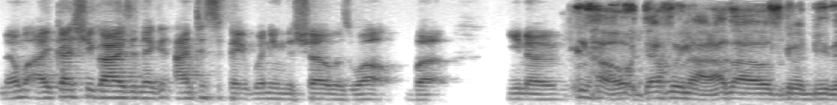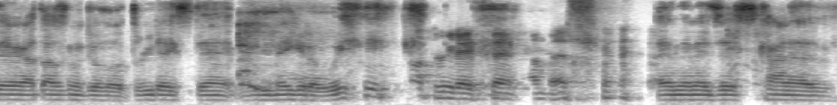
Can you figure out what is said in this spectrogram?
No, I guess you guys didn't anticipate winning the show as well, but you know, no, definitely not. I thought I was gonna be there. I thought I was gonna do a little three day stint, maybe make it a week, not three day stint. I bet. and then it just kind of,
